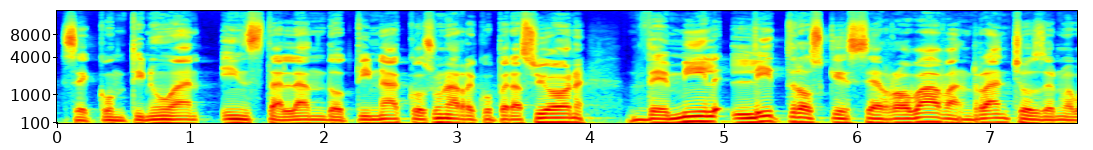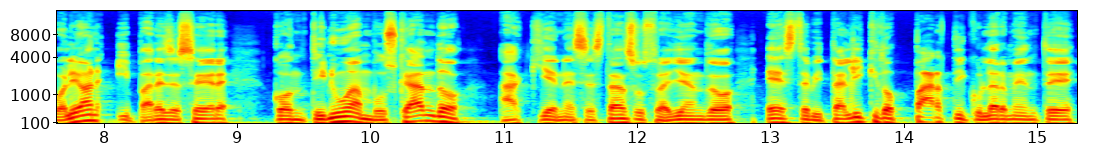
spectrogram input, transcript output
se continúan instalando tinacos, una recuperación de mil litros que se robaban ranchos de Nuevo León y parece ser continúan buscando a quienes están sustrayendo este vital líquido, particularmente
